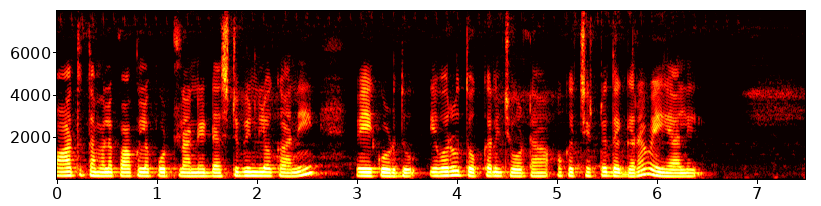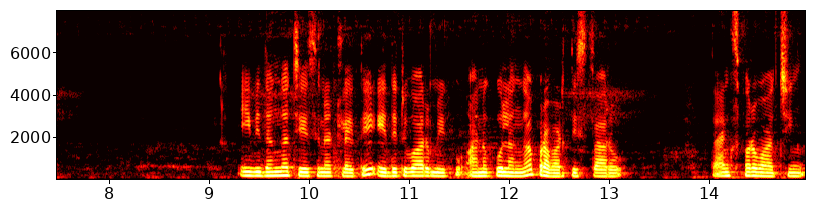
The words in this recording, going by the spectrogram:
పాత తమలపాకుల పొట్లాన్ని డస్ట్బిన్లో కానీ వేయకూడదు. ఎవరు తొక్కని చోట ఒక చెట్టు దగ్గర వేయాలి. ఈ విధంగా చేసినట్లయితే ఎదుటివారు మీకు అనుకూలంగా ప్రవర్తిస్తారు. Thanks for watching.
